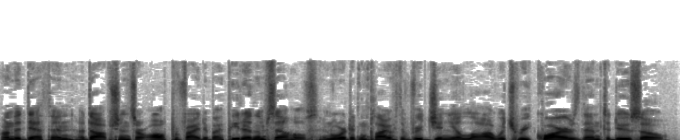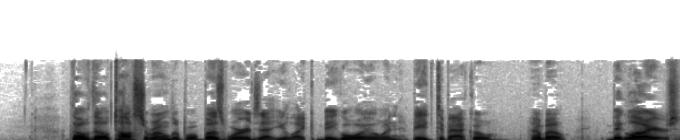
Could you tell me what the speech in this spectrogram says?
on the death and adoptions are all provided by PETA themselves in order to comply with the Virginia law, which requires them to do so. Though they'll toss around liberal buzzwords at you like big oil and big tobacco. How about big liars?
